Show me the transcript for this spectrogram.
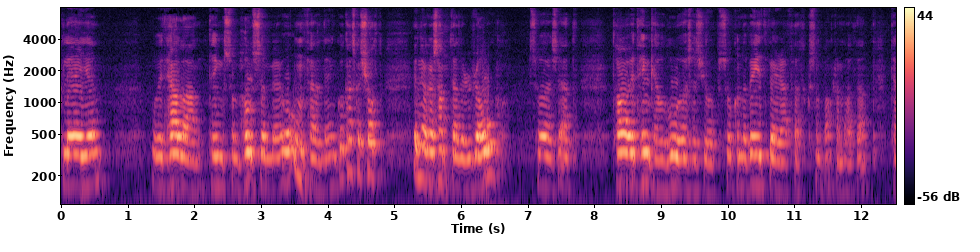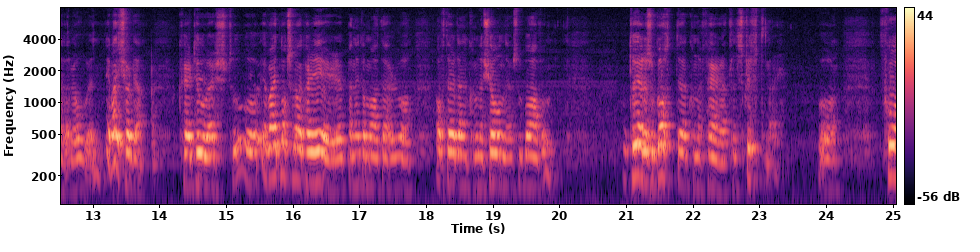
glädje och vi talar ting som holsum och omfällning och kanske kjolt i några samtaler rå, så att säga att ta ut hinka og hoa seg sjopp, så kunne vi vera folk som på akkurat måte talar oven. Jeg vet ikke det, hver to verst, og jeg vet nok så hva hver er på nekka måte og ofte er det en kombinasjon som bavum. Og tog er det så godt å kunne fære til skriftene, og få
